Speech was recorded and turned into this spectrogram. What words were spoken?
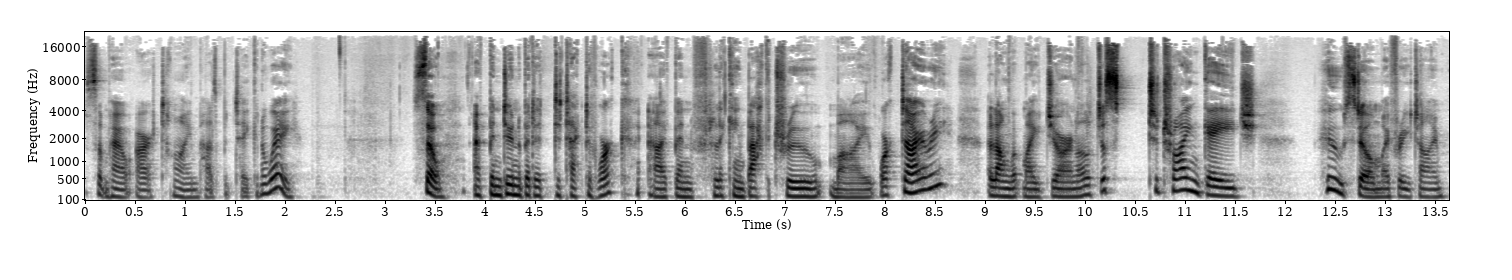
somehow our time has been taken away. So, I've been doing a bit of detective work. I've been flicking back through my work diary along with my journal just to try and gauge who stole my free time.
